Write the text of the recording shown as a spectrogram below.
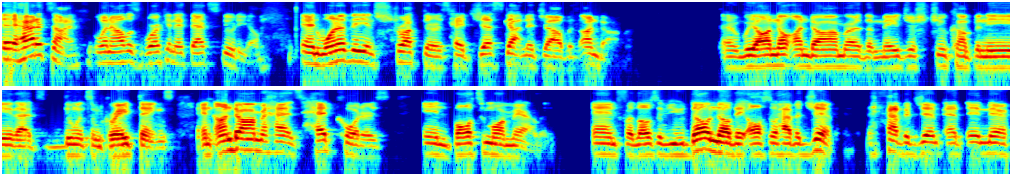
It had a time when I was working at that studio, and one of the instructors had just gotten a job with Under Armour. And we all know Under Armour, the major shoe company that's doing some great things. And Under Armour has headquarters in Baltimore, Maryland. And for those of you who don't know, they also have a gym. They have a gym at, in their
